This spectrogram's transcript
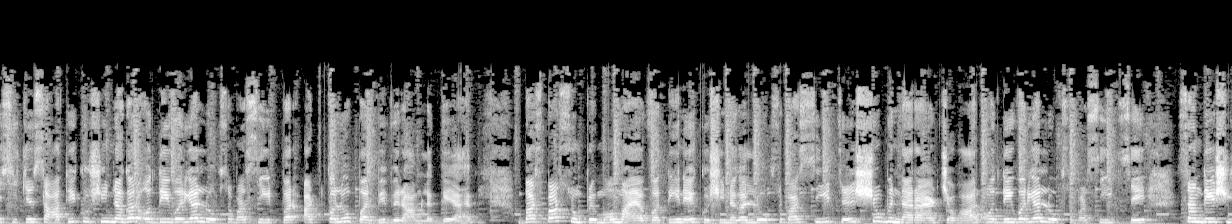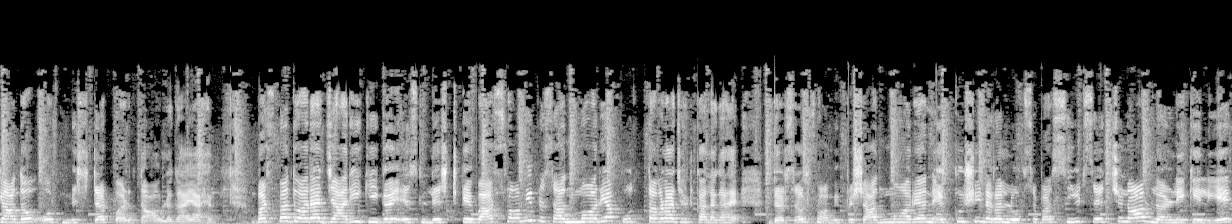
इसी के साथ ही कुशीनगर और देवरिया लोकसभा सीट पर अटकलों पर भी विराम लग गया है। बसपा सुप्रीमो मायावती ने कुशीनगर लोकसभा सीट से शुभ नारायण चौहान और देवरिया लोकसभा सीट से संदेश यादव और मिस्टर पर दाव लगाया है। बसपा द्वारा जारी की गई इस लिस्ट के बाद स्वामी प्रसाद मौर्य को तगड़ा झटका लगा है। दरअसल स्वामी प्रसाद मौर्य ने कुशीनगर लोकसभा सीट से चुनाव लड़ने के लिए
